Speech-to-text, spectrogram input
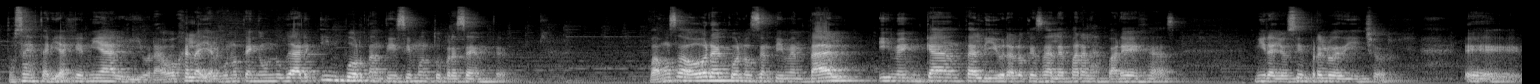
Entonces estaría genial, Libra. Ojalá y alguno tenga un lugar importantísimo en tu presente. Vamos ahora con lo sentimental y me encanta, Libra, lo que sale para las parejas. Mira, yo siempre lo he dicho. Eh,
